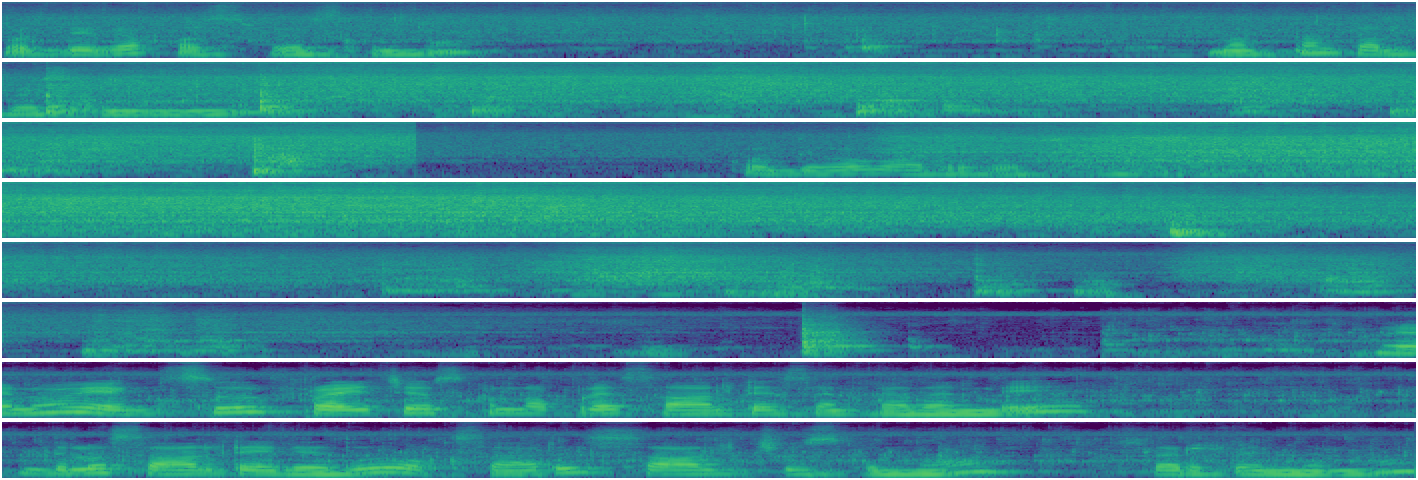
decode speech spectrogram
కొద్దిగా పసుపు వేసుకుందాం. మొత్తం కలిపేసుకున్నామండి కొద్దిగా వాటర్ పోస్తాను. నేను ఎగ్స్ ఫ్రై చేసుకున్నప్పుడే సాల్ట్ వేసాను కదండి. ఇందులో సాల్ట్ వేయలేదు. ఒకసారి సాల్ట్ చూసుకుందాం. సరిపోయిందమ్మా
